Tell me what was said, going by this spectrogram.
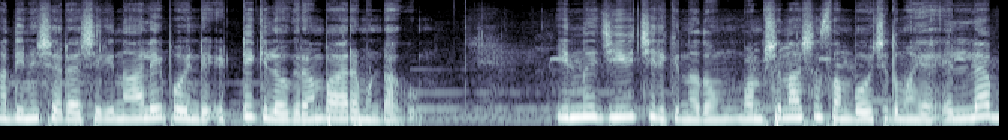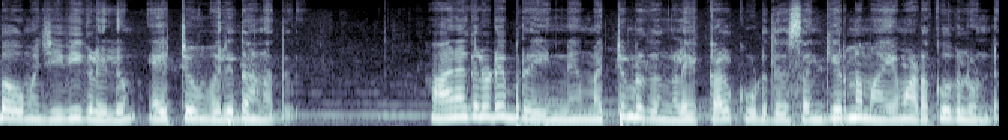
അതിന് ശരാശരി നാല് പോയിന്റ് എട്ട് കിലോഗ്രാം ഭാരമുണ്ടാകും. ഇന്ന് ജീവിച്ചിരിക്കുന്നതും വംശനാശം സംഭവിച്ചതുമായ എല്ലാ ഭൗമജീവികളിലും ഏറ്റവും വലുതാണത്. ആനകളുടെ ബ്രെയിനിന് മറ്റു മൃഗങ്ങളെക്കാൾ കൂടുതൽ സങ്കീർണമായ മടക്കുകളുണ്ട്.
